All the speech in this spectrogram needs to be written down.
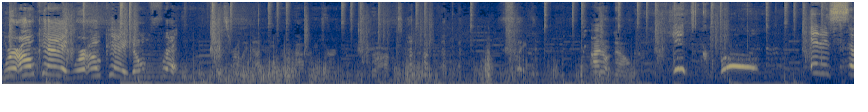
We're okay, we're okay, don't fret. It's really nothing, the battery charge just dropped. it's like, I don't know. It's cold. It is so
